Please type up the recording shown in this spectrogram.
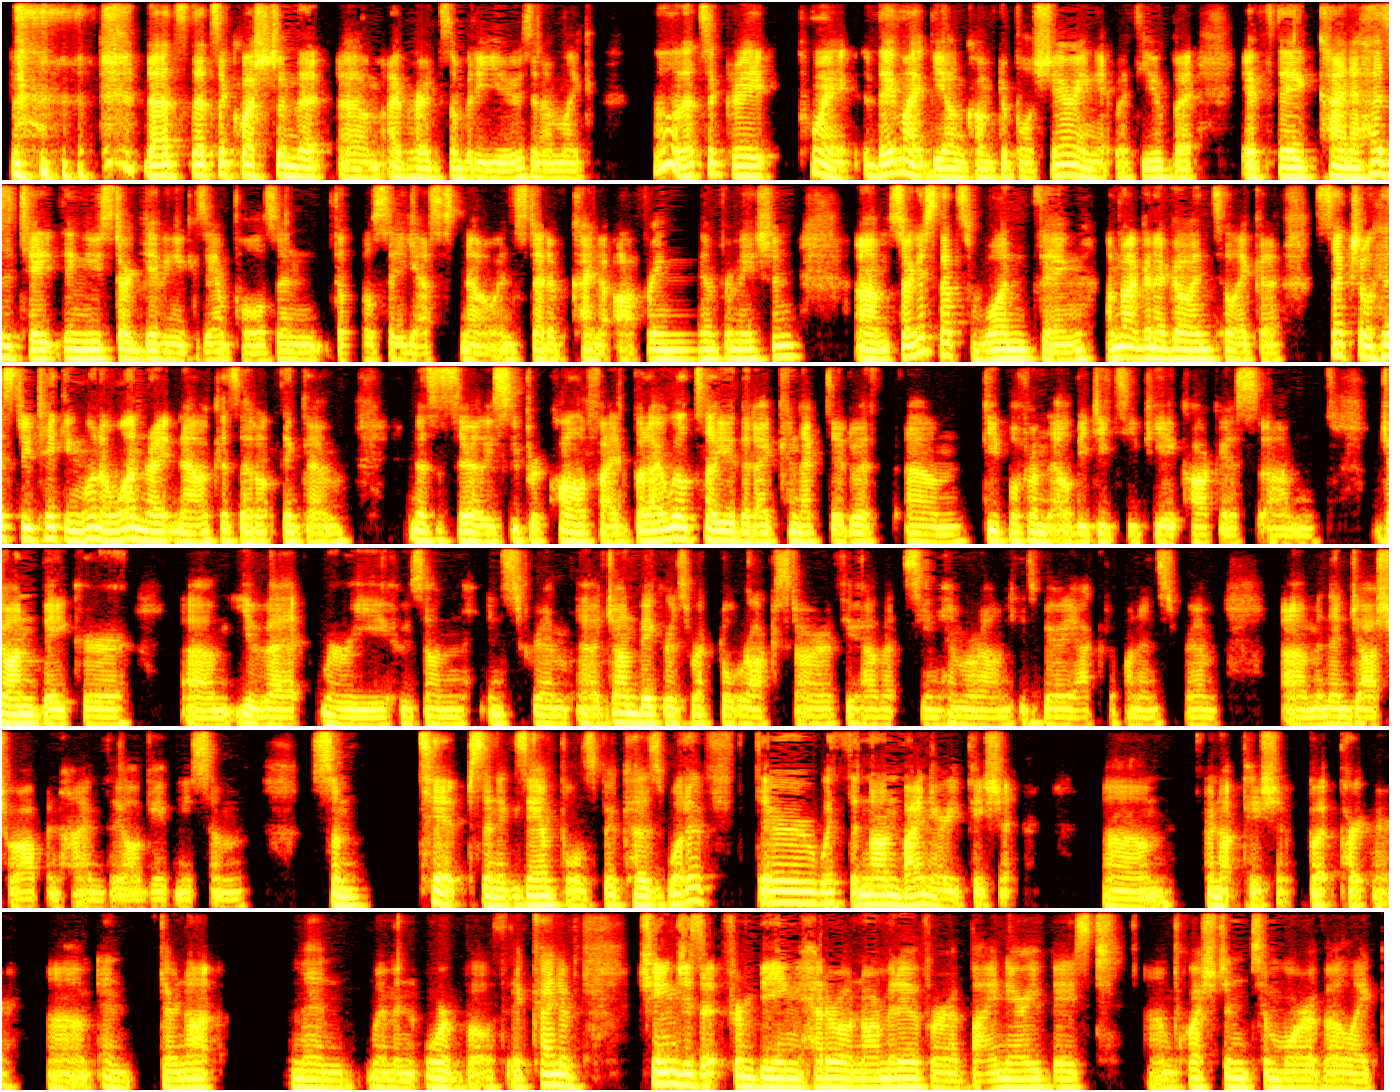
that's that's a question that um, I've heard somebody use, and I'm like, oh, that's a great point. They might be uncomfortable sharing it with you, but if they kind of hesitate, then you start giving examples and they'll say yes, no, instead of kind of offering information. Um, so I guess that's one thing. I'm not going to go into like a sexual history taking 101 right now because I don't think I'm necessarily super qualified, but I will tell you that I connected with um, people from the LBGTPA caucus, um, John Baker, um, Yvette Marie, who's on Instagram. Uh, John Baker's Rectal Rockstar, if you haven't seen him around, he's very active on Instagram. Um, and then Joshua Oppenheim, they all gave me some some tips and examples because what if they're with the non-binary patient, um, or not patient, but partner, um, and they're not men, women, or both? It kind of changes it from being heteronormative or a binary-based um, question to more of a like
